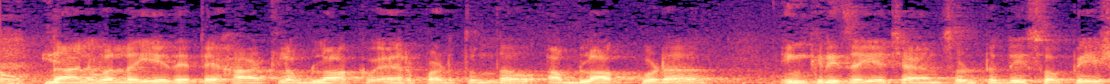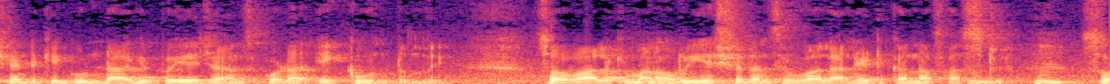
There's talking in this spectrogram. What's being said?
Okay. దానివల్ల ఏదైతే హార్ట్లో బ్లాక్ ఏర్పడుతుందో ఆ బ్లాక్ కూడా ఇంక్రీజ్ అయ్యే ఛాన్స్ ఉంటుంది. సో పేషెంట్కి గుండె ఆగిపోయే ఛాన్స్ కూడా ఎక్కువ ఉంటుంది. సో వాళ్ళకి మనం రీఅష్యూరెన్స్ ఇవ్వాలి అన్నిటికన్నా ఫస్ట్ సో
